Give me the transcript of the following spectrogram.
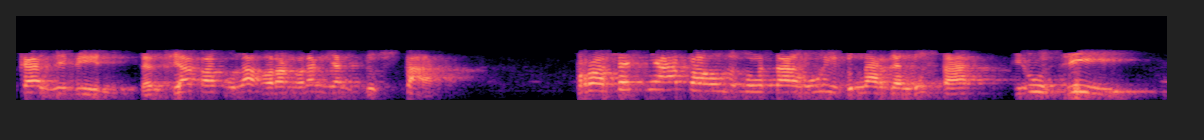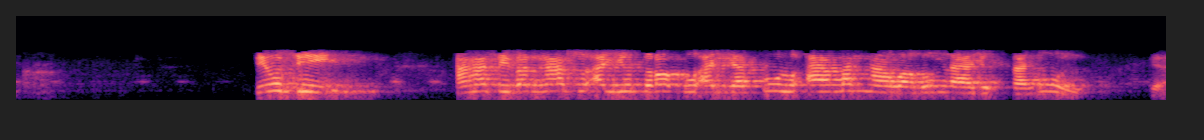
kazibin. Dan siapa pula orang-orang yang dusta. Prosesnya apa untuk mengetahui benar dan dusta? Diuji. Diuji. Ahasiban nasu ayyutraku ayyakulu amanna wa hum la yuftanun. Ya.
